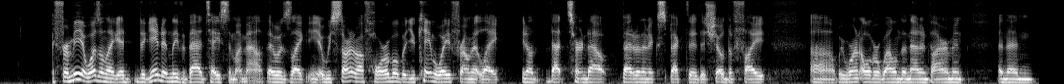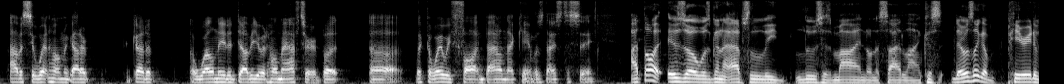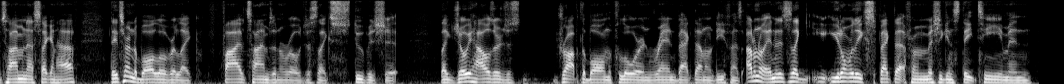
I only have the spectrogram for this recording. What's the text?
for me, it wasn't like it, the game didn't leave a bad taste in my mouth. It was like you know, we started off horrible, but you came away from it like you know that turned out better than expected. It showed the fight. Uh, we weren't overwhelmed in that environment, and then obviously went home and got a got a, a well needed W at home after. But uh, like the way we fought and battled in that game was nice to see. I thought Izzo was gonna absolutely lose his mind on the sideline because there was like a period of time in that second half they turned the ball over like five times in a row, just like stupid shit. Like Joey Hauser just dropped the ball on the floor and ran back down on defense. I don't know, and it's like you, don't really expect that from a Michigan State team in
